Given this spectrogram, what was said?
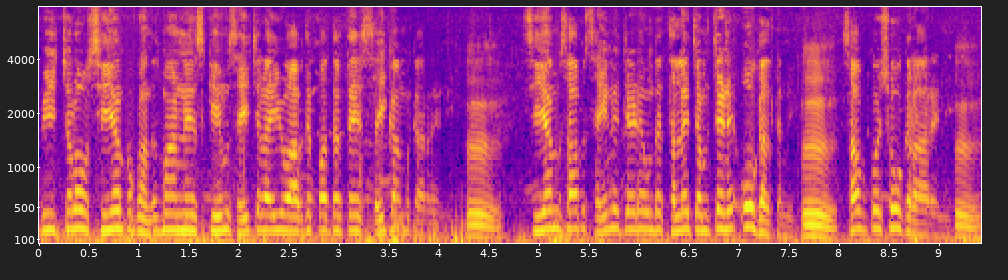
ਵੀ ਚਲੋ ਸੀਐਮ ਭਗਵੰਤ ਮਾਨ ਨੇ ਸਕੀਮ ਸਹੀ ਚਲਾਈ ਉਹ ਆਪਦੇ ਪੱਧਰ ਤੇ ਸਹੀ ਕੰਮ ਕਰ ਰਹੇ ਨੇ। ਹੂੰ। ਸੀਐਮ ਸਾਹਿਬ ਸਹੀ ਨੇ ਜਿਹੜੇ ਉਹਦੇ ਥੱਲੇ ਚਮਚੇ ਨੇ ਉਹ ਗਲਤ ਨੇ। ਹੂੰ। ਸਭ ਕੁਝ ਉਹ ਕਰਾ ਰਹੇ ਨੇ। ਹੂੰ।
